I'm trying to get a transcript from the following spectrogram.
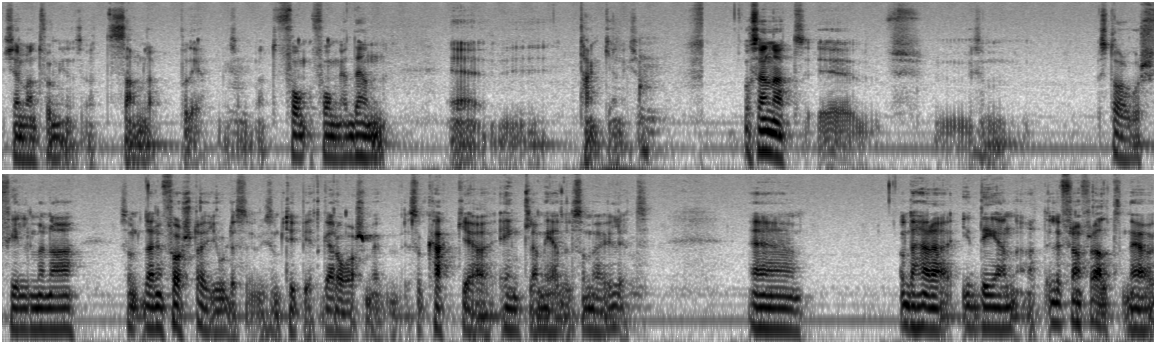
känner man tvungen att samla på det. Liksom, att fånga den eh, tanken. Liksom. Och sen att eh, liksom, Star Wars-filmerna, som, där den första gjordes liksom, typ i ett garage med så kackiga, enkla medel som möjligt. Eh, och den här idén, att, eller framförallt när jag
